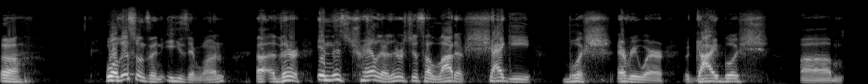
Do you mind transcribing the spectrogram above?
Uh, well, this one's an easy one. Uh, there in this trailer, there's just a lot of Shaggy Bush everywhere. Guy Bush, um,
